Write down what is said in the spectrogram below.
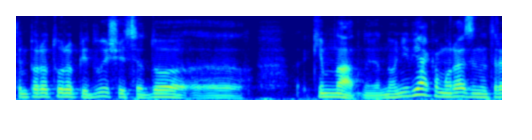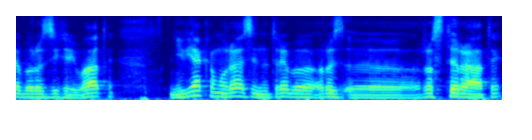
температура підвищується до е, кімнатної. Ну ні в якому разі не треба розігрівати, ні в якому разі не треба роз, е, розтирати.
